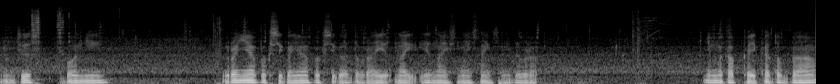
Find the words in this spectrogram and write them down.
Mm, Tu jest Bonnie. Dobra, nie ma Foxy'ego, nie ma Foxy'ego, dobra, je, nice, nice, nice, dobra. Nie ma cupcake'a, dobra.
